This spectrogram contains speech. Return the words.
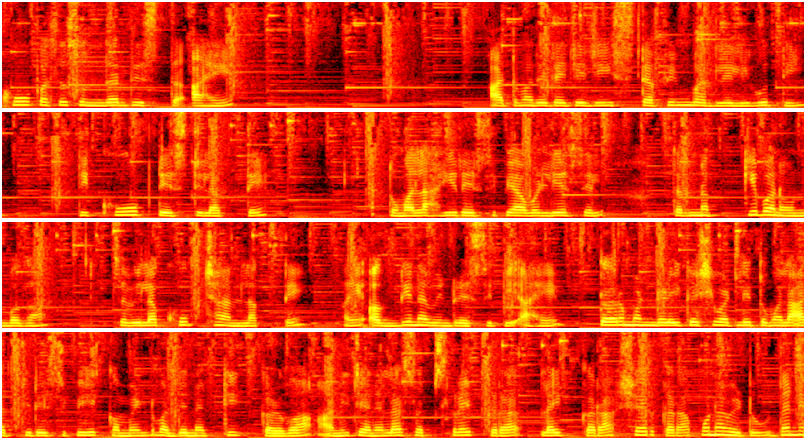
खूप असं सुंदर दिसतं आहे. आतमध्ये त्याची जी स्टफिंग भरलेली होती ती खूप टेस्टी लागते. तुम्हाला ही रेसिपी आवडली असेल तर नक्की बनवून बघा. चवीला खूप छान लागते आणि अगदी नवीन रेसिपी आहे. तर मंडळी कशी वाटली तुम्हाला आजची रेसिपी हे कमेंटमध्ये नक्की कळवा आणि चॅनलला सबस्क्राईब करा लाईक करा शेअर करा. पुन्हा भेटू. धन्यवाद.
